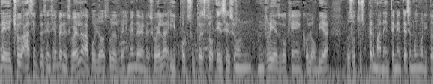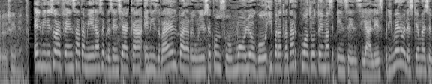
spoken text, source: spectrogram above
De hecho, hacen presencia en Venezuela, apoyados por el régimen de Venezuela y por supuesto ese es un, un riesgo que en Colombia nosotros permanentemente hacemos monitoreo y seguimiento. El ministro de Defensa también hace presencia acá en Israel para reunirse con su homólogo y para tratar cuatro temas esenciales. Primero, el esquema de seguridad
